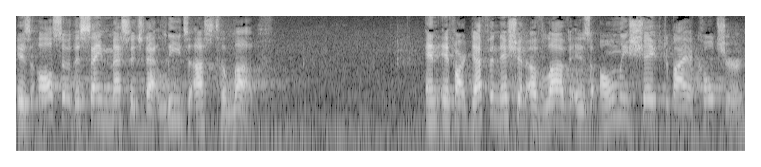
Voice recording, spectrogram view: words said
is also the same message that leads us to love. And if our definition of love is only shaped by a culture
